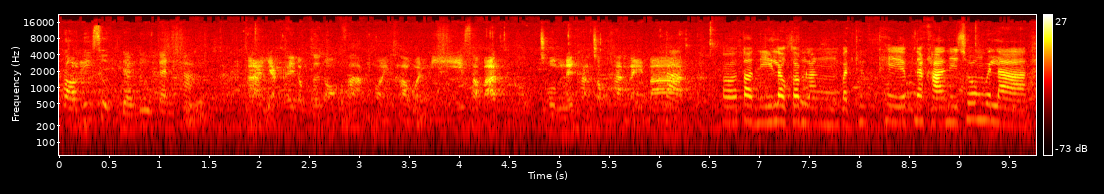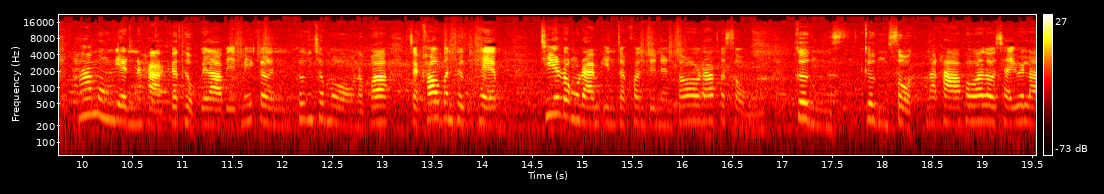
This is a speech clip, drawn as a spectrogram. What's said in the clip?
พร้อมที่สุดเดี๋ยวดูกันค่ะ อะอยากให้ดรน้องฝากหน่อยค่ะวันนี้สามารถชมได้ทางช่องทางไหนบ้าง ค่ะ ก็ตอนนี้เรากำลังบันทึกเทปนะคะ ในช่วงเวลา5โมงเย็นนะคะ กระเถิบเวลาไปไม่เกินครึ่งชั่วโมง แล้วก็จะเข้าบันทึกเทปที่โรงแรม Intercontinental ราชประสงค์กึ่งกึ่งสดนะคะ เพราะว่าเราใช้เวลา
